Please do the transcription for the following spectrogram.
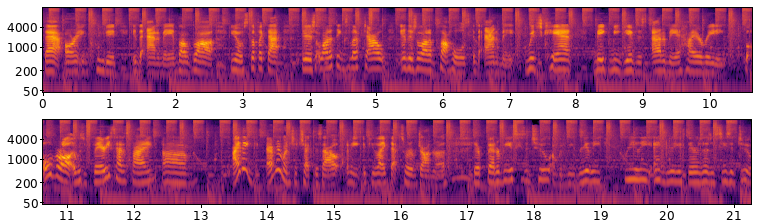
that aren't included in the anime and blah blah blah, you know, stuff like that. There's a lot of things left out and there's a lot of plot holes in the anime, which can't make me give this anime a higher rating. But overall, it was very satisfying. Um, I think everyone should check this out. I mean, if you like that sort of genre. There better be a season two. I'm to be really, really angry if there's a season two.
